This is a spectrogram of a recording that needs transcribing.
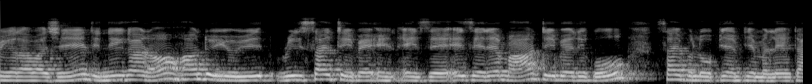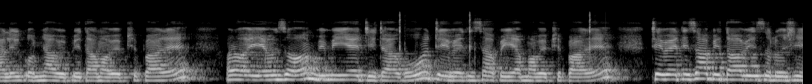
မင်္ဂလာပါရှင်ဒီနေ့ကတော့ how do you recite table in excel excel ထဲမှာ table တွေကို site ဘယ်လိုပြန်ပြင်မလဲဒါလေးကိုမျှဝေပေးသားမှာပဲဖြစ်ပါတယ်အဲ့တော့အရင်ဆုံးမိမိရဲ့ data ကို table တိစောက်ပေးရမှာပဲဖြစ်ပါတယ် table တိစောက်ပြီးသားပြီဆိုလို့ရှိ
